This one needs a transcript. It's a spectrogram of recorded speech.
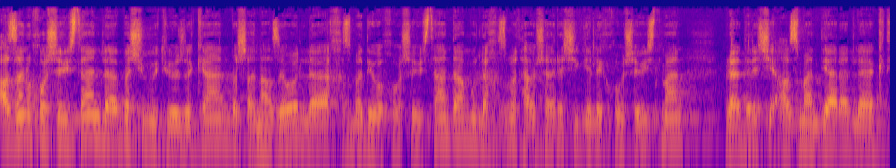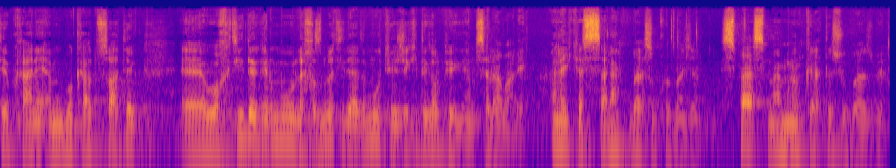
ئازان و خۆشەویستان لە بەشی و توێژەکان بە شانازەوە لە خزمەت دێوە خۆشەویستاندام و لە خزمەت هاوشارێکی گەلێک خۆشەویستمان برادێکی ئازمان دیارە لە کتێبخانەی ئەمن بۆ کات و ساتێک وەختی دەگرم و لە خزمەتی دادم و توێژێکی دەگەڵ پێکدێم سەلام علیکم علیک السلام باسم قوربان جان سپاس مەمنون کاتەش و باش بێت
